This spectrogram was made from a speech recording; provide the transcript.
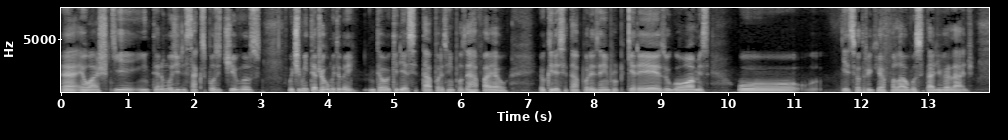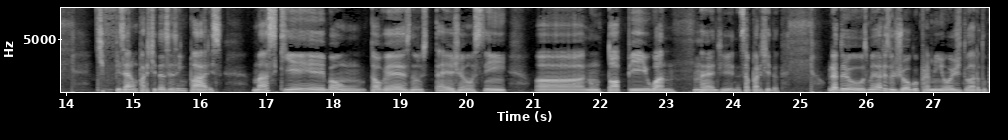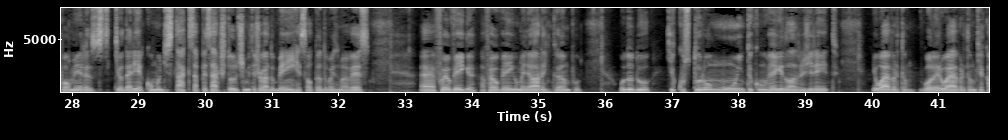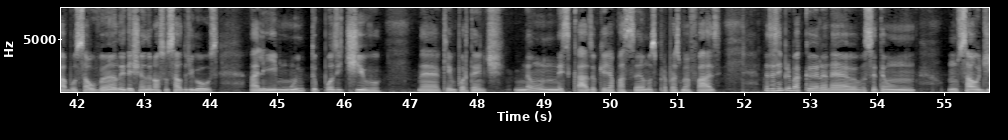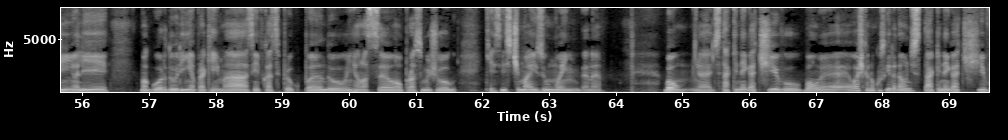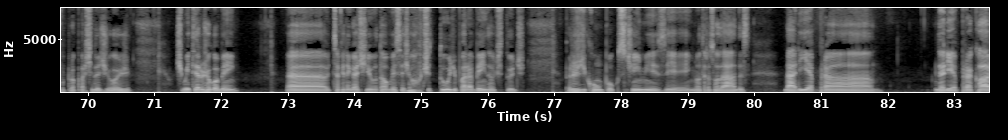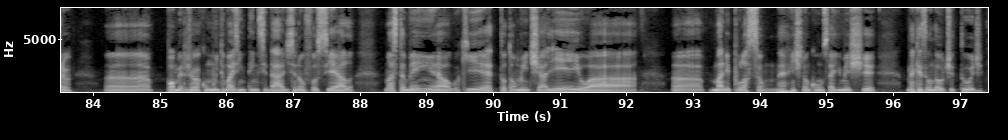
é, eu acho que em termos de destaques positivos, o time inteiro jogou muito bem. Então eu queria citar, por exemplo, o Zé Rafael, eu queria citar, por exemplo, o Piquerez, o Gomes, o. Esse outro que eu ia falar, eu vou citar de verdade. Que fizeram partidas exemplares, mas que, bom, talvez não estejam assim uh, num top one né, de, nessa partida. Os melhores do jogo para mim hoje, do lado do Palmeiras, que eu daria como destaques, apesar de todo o time ter jogado bem, ressaltando mais uma vez, é, foi o Veiga, Rafael Veiga, o melhor em campo. O Dudu, que costurou muito com o Veiga do lado direito. E o Everton, goleiro Everton, que acabou salvando e deixando o nosso saldo de gols ali muito positivo, né? Que é importante. Não nesse caso, porque já passamos para a próxima fase, mas é sempre bacana, né? Você ter um um saldinho ali, uma gordurinha para queimar, sem ficar se preocupando em relação ao próximo jogo, que existe mais um ainda, né? Bom, é, destaque negativo. Bom, é, eu acho que eu não conseguiria dar um destaque negativo para a partida de hoje. O time inteiro jogou bem. É, o destaque negativo talvez seja a altitude. Parabéns, altitude. Prejudicou um pouco os times e, em outras rodadas. Daria para daria para, claro, uh, Palmeiras joga com muito mais intensidade se não fosse ela, mas também é algo que é totalmente alheio à, à manipulação, né? A gente não consegue mexer na questão da altitude.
